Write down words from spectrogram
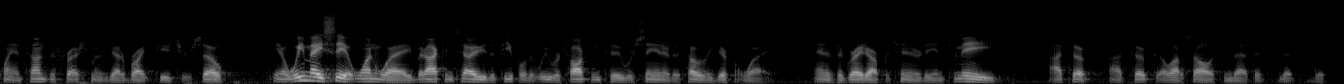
playing tons of freshmen, has got a bright future. So, you know, we may see it one way, but I can tell you the people that we were talking to were seeing it a totally different way. And it's a great opportunity. And to me, I took, I took a lot of solace in that, that, that, that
